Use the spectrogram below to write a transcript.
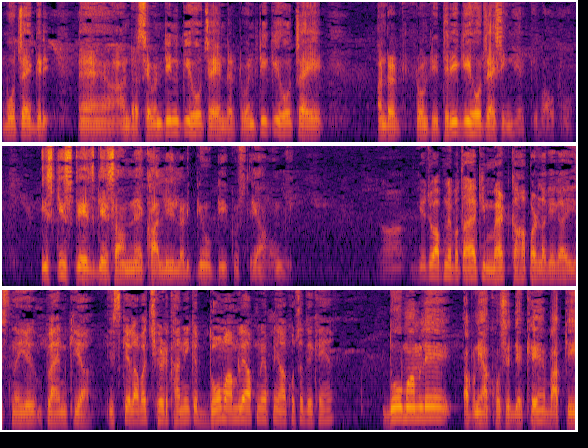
वो चाहे अंडर सेवनटीन की हो, चाहे अंडर ट्वेंटी की हो, चाहे अंडर ट्वेंटी थ्री की हो, चाहे सीनियर की बाउट हो। इसकी स्टेज के सामने खाली लड़कियों की कुश्तियाँ होंगी। ये जो आपने बताया कि मैट कहाँ पर लगेगा इसने ये प्लान किया इसके अलावा छेड़खानी के दो मामले आपने अपनी आँखों से देखे हैं? दो मामले अपनी आँखों से देखे हैं बाकी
